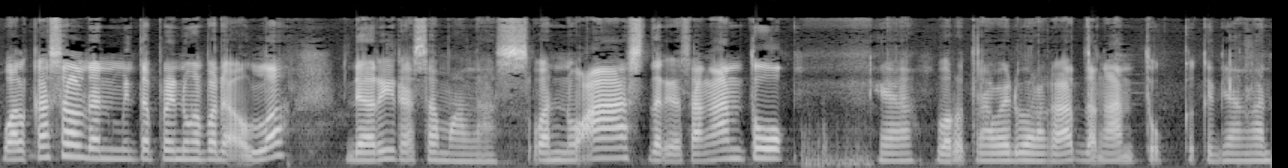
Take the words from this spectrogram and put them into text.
Wal kasal dan minta perlindungan pada Allah dari rasa malas. Wan nuas dari rasa ngantuk ya. Baru terawih dua rakaat udah ngantuk kekenyangan.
